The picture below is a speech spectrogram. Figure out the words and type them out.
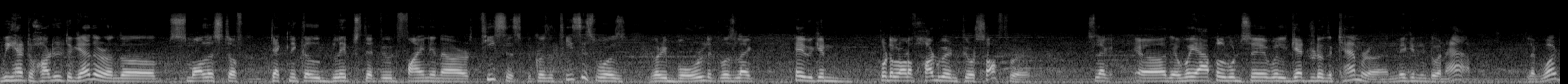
we had to huddle together on the smallest of technical blips that we would find in our thesis because the thesis was very bold. It was like, hey, we can put a lot of hardware in pure software. It's like uh, the way Apple would say, we'll get rid of the camera and make it into an app. Like what?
